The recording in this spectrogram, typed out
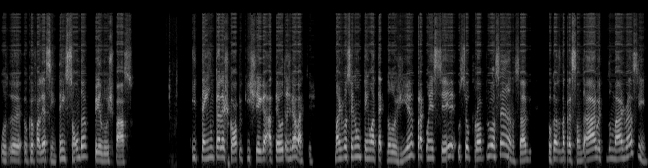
O, o que eu falei é assim, tem sonda pelo espaço e tem um telescópio que chega até outras galáxias mas você não tem uma tecnologia para conhecer o seu próprio oceano, sabe? Por causa da pressão da água e tudo mais, mas assim,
